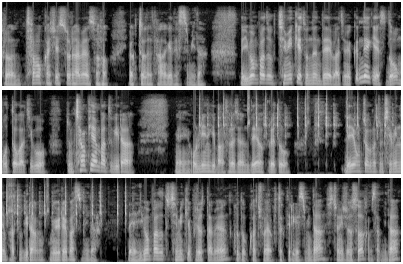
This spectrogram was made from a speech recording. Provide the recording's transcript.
그런 참혹한 실수를 하면서 역전을 당하게 됐습니다. 네, 이번 바둑 재밌게 뒀는데 마지막에 끝내기에서 너무 못 떠가지고 좀 창피한 바둑이라 네, 올리는 게 망설여졌는데요. 그래도 내용적으로 좀 재밌는 바둑이라 한번 공유를 해봤습니다. 네, 이번 바둑도 재밌게 보셨다면 구독과 좋아요 부탁드리겠습니다. 시청해주셔서 감사합니다.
